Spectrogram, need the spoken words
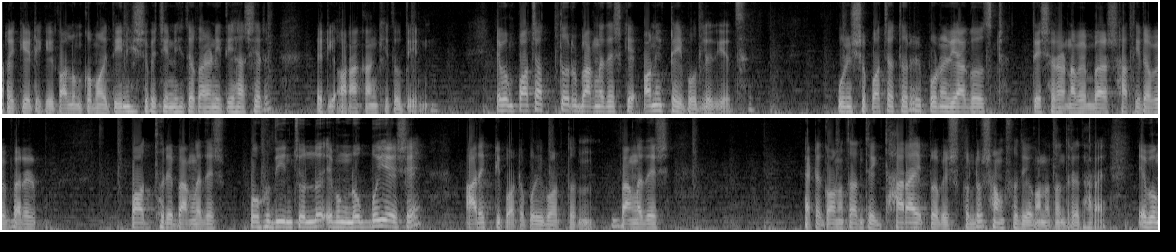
অনেকে এটিকে কলঙ্কময় দিন হিসেবে চিহ্নিত করেন ইতিহাসের এটি অনাকাঙ্ক্ষিত দিন। এবং পঁচাত্তর বাংলাদেশকে অনেকটাই বদলে দিয়েছে। উনিশশো পঁচাত্তরের পনেরোই আগস্ট, তেসরা নভেম্বর, সাতই নভেম্বরের পথ ধরে বাংলাদেশ বহুদিন চলল এবং নব্বইয়ে এসে আরেকটি পট পরিবর্তন। বাংলাদেশ একটা গণতান্ত্রিক ধারায় প্রবেশ করল, সংসদীয় গণতন্ত্রের ধারায়। এবং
